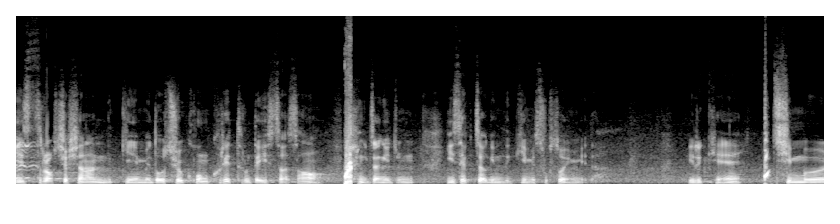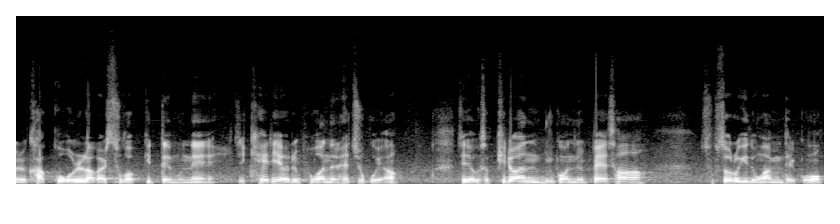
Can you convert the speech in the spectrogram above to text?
인스트럭션한 느낌의 노출 콘크리트로 돼 있어서 굉장히 좀 이색적인 느낌의 숙소입니다. 이렇게 짐을 갖고 올라갈 수가 없기 때문에 이제 캐리어를 보관을 해주고요. 이제 여기서 필요한 물건을 빼서 숙소로 이동하면 되고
